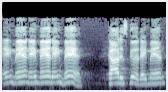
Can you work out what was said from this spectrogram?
Amen, amen, amen. God is good. Amen.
